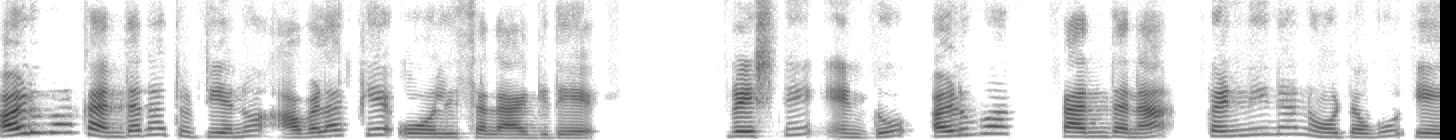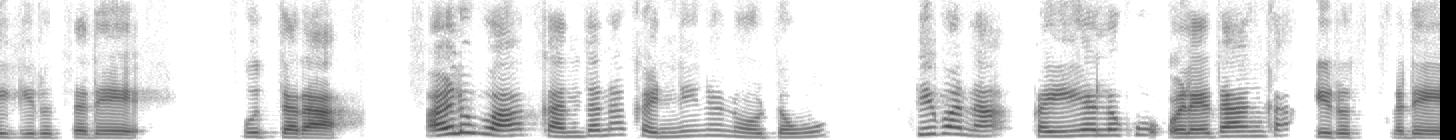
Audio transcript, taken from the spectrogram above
ಅಳುವ ಕಂದನ ತುಟಿಯನ್ನು ಅವಳಕ್ಕೆ ಹೋಲಿಸಲಾಗಿದೆ. ಪ್ರಶ್ನೆ ಎಂಟು, ಅಳುವ ಕಂದನ ಕಣ್ಣಿನ ನೋಟವು ಹೇಗಿರುತ್ತದೆ? ಉತ್ತರ, ಅಳುವ ಕಂದನ ಕಣ್ಣಿನ ನೋಟವು ಶಿವನ ಕೈಯಲಗು ಒಳೆದಾಂಗ ಇರುತ್ತದೆ.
